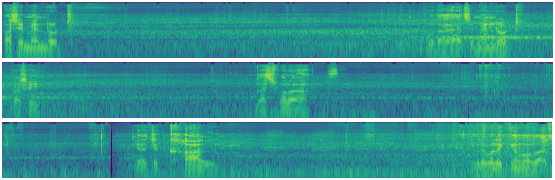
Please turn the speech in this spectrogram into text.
পাশে মেন রোড। দেখা যাচ্ছে মেন রোড পাশেই। গাছপালা। এটা হচ্ছে খাল। এগুলো বলে গেমো গাছ।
